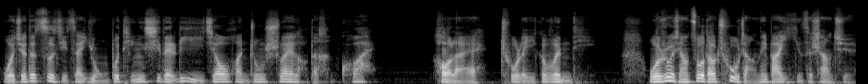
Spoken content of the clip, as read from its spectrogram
我觉得自己在永不停息的利益交换中衰老得很快。后来出了一个问题：我若想坐到处长那把椅子上去，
